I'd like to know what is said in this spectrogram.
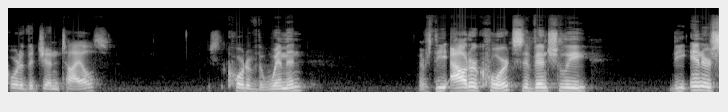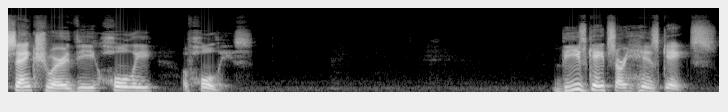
court of the Gentiles. There's the court of the women. There's the outer courts, eventually the inner sanctuary, the Holy of Holies. These gates are His gates.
